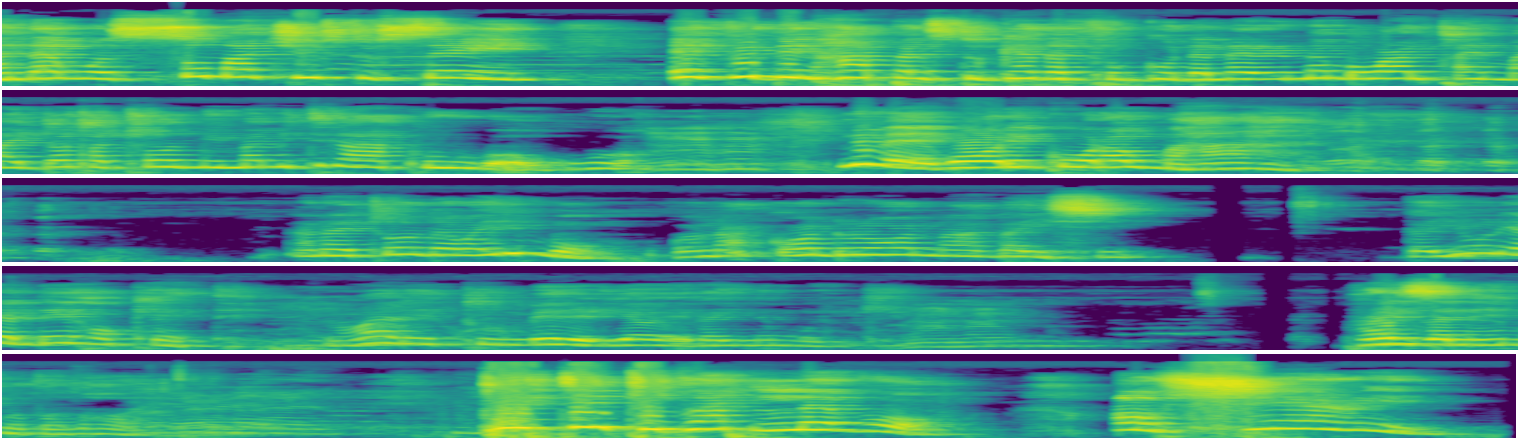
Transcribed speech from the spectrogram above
And I was so much used to saying, everything happens together for good. And I remember one time my daughter told me, Mami, tigakuga ũguo. Mm-hmm. Nĩ wega ũrĩkũ ũrauma haha. And I told her, Wairimu, onakorwo ndĩrona thaa ici, Ngai ũrĩa ndĩhokete, no mũingĩ. Mm-hmm. Praise the name of the Lord. Getting to that level of sharing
